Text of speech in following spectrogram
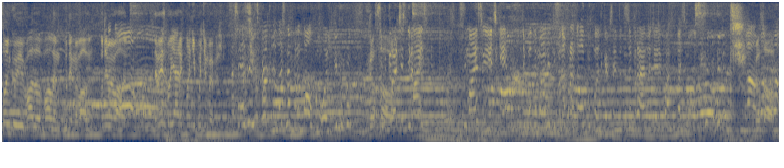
Сонькою валим. Куди ми валим? Куди ми валим? Дивись, бо Ярик мені потім випише. А ще я з на фронталку Олькіну. Красава. Коротше, знімаю, знімаю свої очки, типу до мене, типу на фронталку фоткався, і тут забираю на телефон весь волос. Красава.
